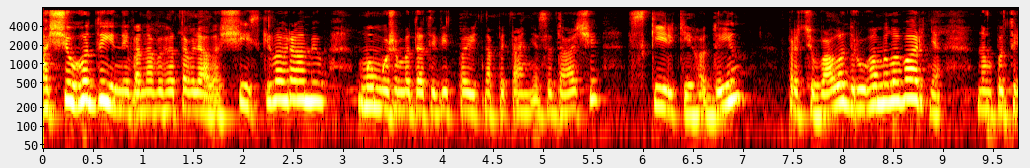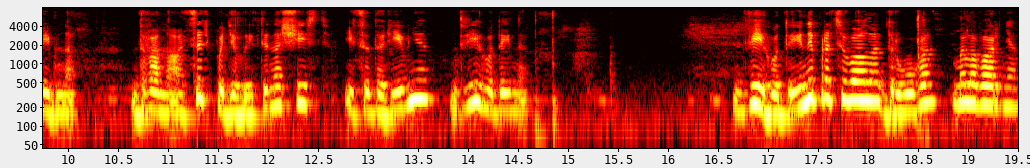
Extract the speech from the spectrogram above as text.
а щогодини вона виготовляла 6 кілограмів, ми можемо дати відповідь на питання задачі, скільки годин працювала друга миловарня. Нам потрібно 12 поділити на 6, і це дорівнює 2 години. Дві години працювала друга миловарня.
